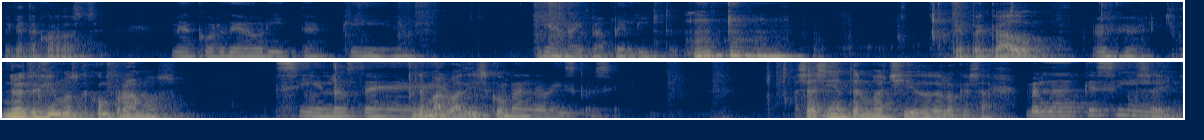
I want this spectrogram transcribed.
¿De qué te acordaste? Me acordé ahorita que ya no hay papelito. Qué pecado. Les dijimos que compramos. Sí, los de... ¿De Malvadisco? Malvadisco, sí. Se sienten más chidos de lo que saben. ¿Verdad que sí? Sí.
